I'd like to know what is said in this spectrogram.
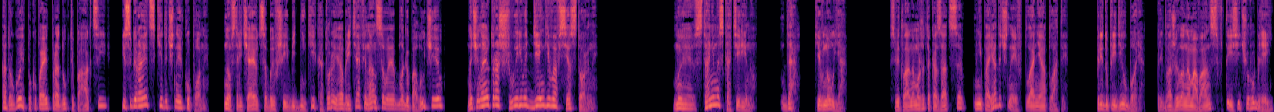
а другой покупает продукты по акции и собирает скидочные купоны. Но встречаются бывшие бедняки, которые, обретя финансовое благополучие, начинают расшвыривать деньги во все стороны. «Мы станем искать Ирину?» «Да», — кивнул я. Светлана может оказаться непорядочной в плане оплаты. Предупредил Боря. Предложила нам аванс в тысячу рублей.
